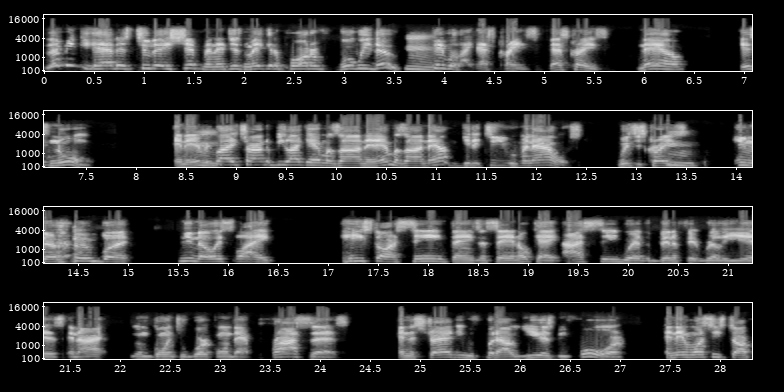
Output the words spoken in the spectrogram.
Let me have this two day shipment and just make it a part of what we do. Mm. People like, that's crazy. That's crazy. Now it's normal. And everybody's mm. trying to be like Amazon, and Amazon now can get it to you within hours, which is crazy, mm. you know. but, you know, it's like he starts seeing things and saying, okay, I see where the benefit really is, and I am going to work on that process. And the strategy was put out years before and then once he started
